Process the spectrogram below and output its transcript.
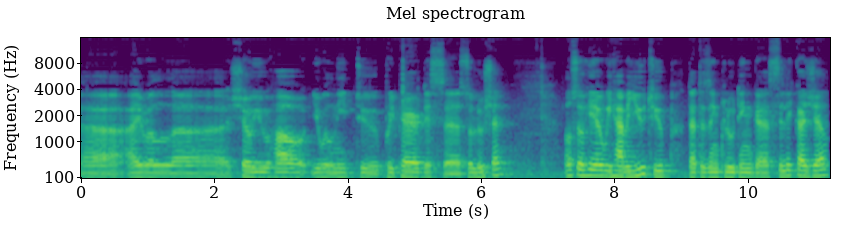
uh, I will uh, show you how you will need to prepare this uh, solution. Also here we have a U-tube that is including uh, silica gel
